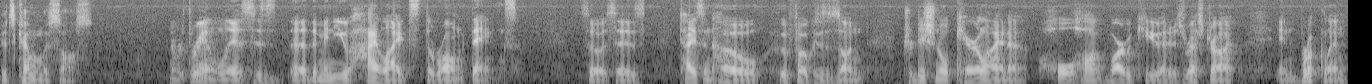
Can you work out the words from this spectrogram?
it's coming with sauce. Number three on the list is uh, the menu highlights the wrong things. So it says Tyson Ho, who focuses on traditional Carolina whole hog barbecue at his restaurant in Brooklyn,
